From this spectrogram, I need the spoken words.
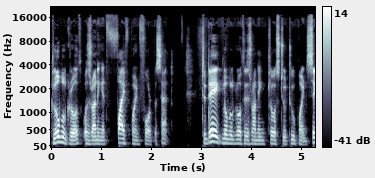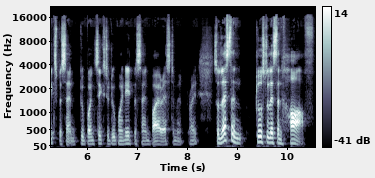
global growth was running at 5.4%. Today, global growth is running close to 2.6%, 2.6 to 2.8% by our estimate, right? So less than, close to less than half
